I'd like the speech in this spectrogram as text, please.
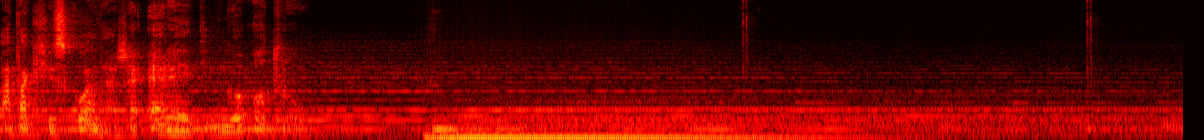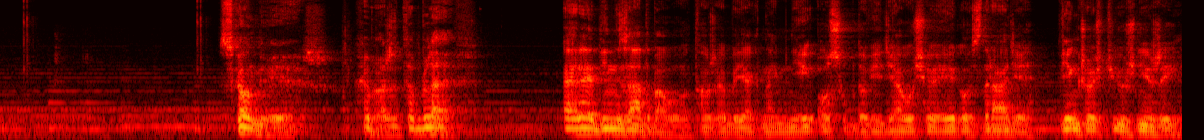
A tak się składa, że Eredin go otruł. Skąd wiesz? Chyba, że to blef. Eredin zadbał o to, żeby jak najmniej osób dowiedziało się o jego zdradzie. Większość już nie żyje.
